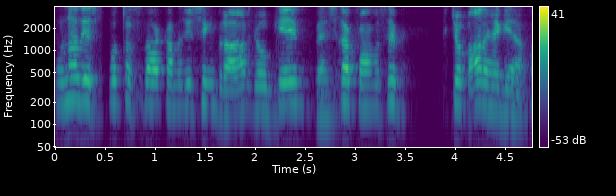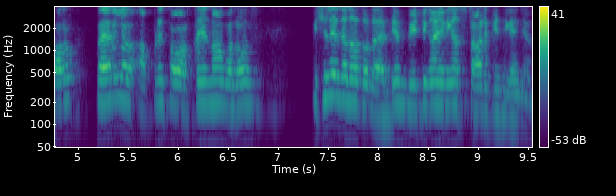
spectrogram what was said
ਉਹਨਾਂ ਦੇ ਸੁਪੁੱਤਰ ਸਰਦਾਰ ਕਮਲਜੀਤ ਸਿੰਘ ਬਰਾੜ, ਜੋ ਕਿ ਵੈਸੇ ਤਾਂ ਕਾਂਗਰਸ ਦੇ ਵਿੱਚੋਂ ਬਾਹਰ ਹੈਗੇ ਆ, ਪਰ ਪੈਰਲਲ ਆਪਣੇ ਤੌਰ ਤੇ ਇਹਨਾਂ ਵੱਲੋਂ ਪਿਛਲੇ ਦਿਨਾਂ ਤੋਂ ਲੈ ਕੇ ਮੀਟਿੰਗਾਂ ਜਿਹੜੀਆਂ ਸਟਾਰਟ ਕੀਤੀਆਂ ਗਈਆਂ।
